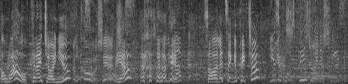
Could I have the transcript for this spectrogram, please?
Oh wow, can I join you? Of course, yeah. Yeah? okay. love that. So let's take a picture. Yes, of course. Please join us, please.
